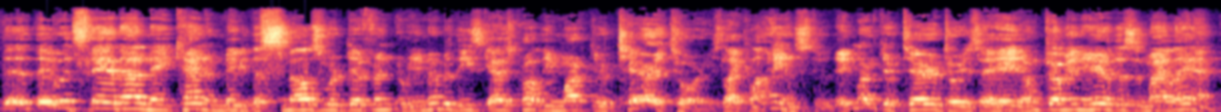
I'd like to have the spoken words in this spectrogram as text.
they, they would stand out and they kind of maybe the smells were different. Remember, these guys probably marked their territories like lions do. They mark their territory and say, "Hey, don't come in here. This is my land."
